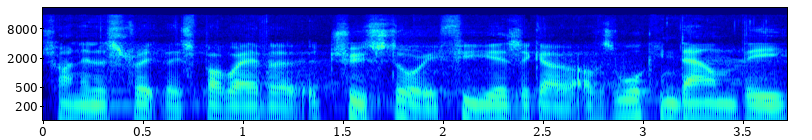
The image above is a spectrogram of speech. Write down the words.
trying to illustrate this by way of a, a, true story. A few years ago, I was walking down the,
